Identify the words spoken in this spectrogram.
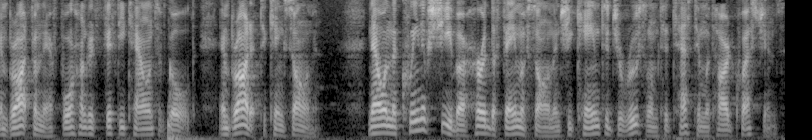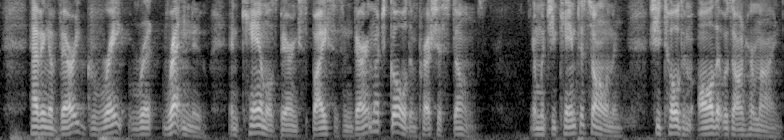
and brought from there four hundred fifty talents of gold, and brought it to King Solomon. Now when the queen of Sheba heard the fame of Solomon, she came to Jerusalem to test him with hard questions, having a very great retinue, and camels bearing spices, and very much gold and precious stones. And when she came to Solomon, she told him all that was on her mind.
